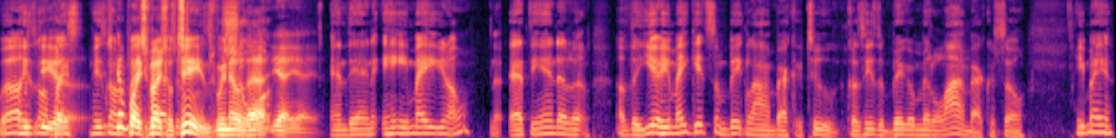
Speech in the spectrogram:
Well, he's going to play. uh, he's he's going gonna play special teams. We know that. Yeah, yeah, yeah. And then he may, you know, at the end of the of the year, he may get some big linebacker too, because he's a bigger middle linebacker. So he may.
